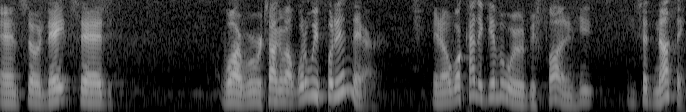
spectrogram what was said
And so Nate said, well, we were talking about what do we put in there? You know, what kind of giveaway would be fun? And he, he said nothing.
